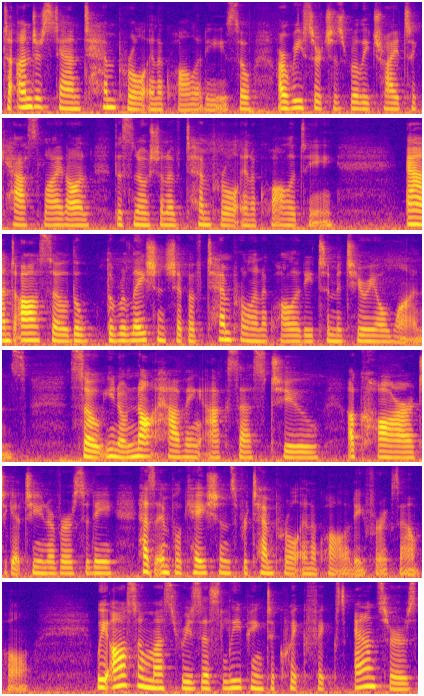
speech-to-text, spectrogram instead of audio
to understand temporal inequalities. So, our research has really tried to cast light on this notion of temporal inequality and also the, the relationship of temporal inequality to material ones. So, you know, not having access to a car to get to university has implications for temporal inequality, for example. We also must resist leaping to quick fix answers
